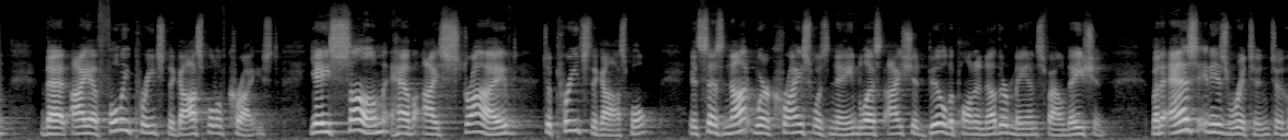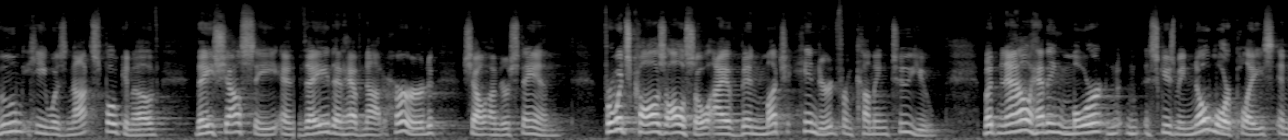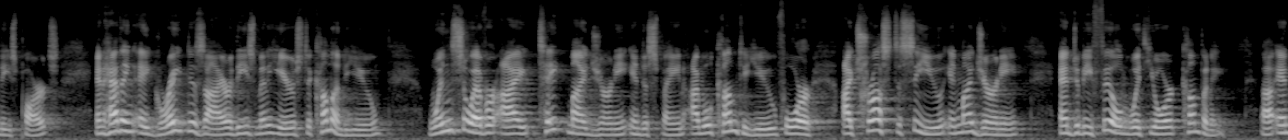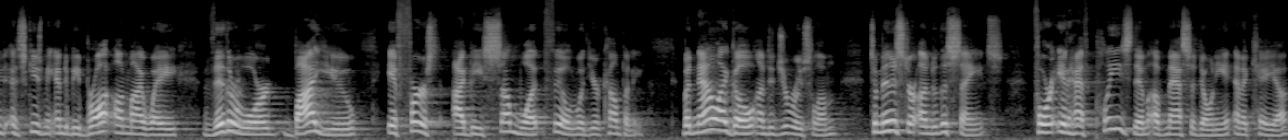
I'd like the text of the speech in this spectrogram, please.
that I have fully preached the gospel of Christ. Yea, some have I strived to preach the gospel. It says, Not where Christ was named, lest I should build upon another man's foundation. But as it is written, To whom he was not spoken of, they shall see, and they that have not heard shall understand. For which cause also I have been much hindered from coming to you. But now, having more, excuse me, no more place in these parts, and having a great desire these many years to come unto you, whensoever I take my journey into Spain, I will come to you, for I trust to see you in my journey and to be filled with your company. Uh, and excuse me, and to be brought on my way thitherward by you, if first I be somewhat filled with your company. But now I go unto Jerusalem to minister unto the saints, for it hath pleased them of Macedonia and Achaia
